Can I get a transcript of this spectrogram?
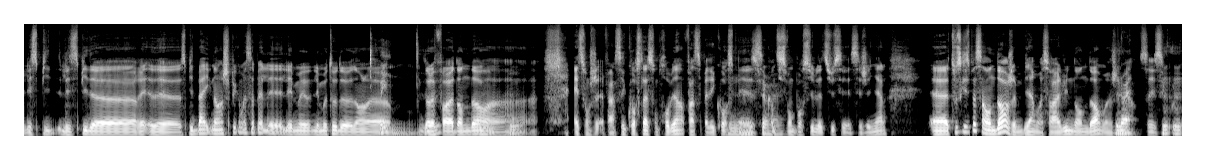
les, speed, les speed, euh, euh, speed bike, non, je sais plus comment ça s'appelle, les, les, mo- les motos de, dans, le, Oui. dans la forêt d'Andor. Mhm. euh, elles sont, gé- enfin, ces courses-là sont trop bien. Enfin, c'est pas des courses, mais sûr, quand ouais. ils se font poursuivre là-dessus, c'est c'est génial. Euh, tout ce qui se passe à Andorre, j'aime bien, moi, sur la lune d'Andorre, moi, j'aime Ouais. bien. C'est c'est Mm, cool. mm.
